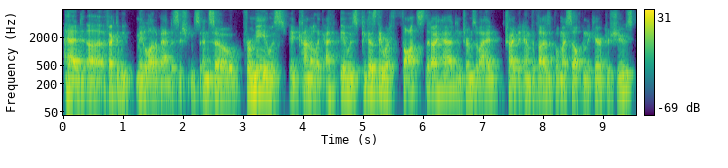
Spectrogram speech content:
had uh, effectively made a lot of bad decisions. And so for me, it was it kind of like I, it was because they were thoughts that I had in terms of I had tried to empathize and put myself in the character's shoes.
